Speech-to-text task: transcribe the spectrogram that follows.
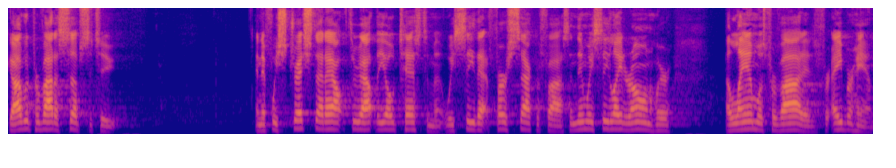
God would provide a substitute. And if we stretch that out throughout the Old Testament, we see that first sacrifice. And then we see later on where a lamb was provided for Abraham,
